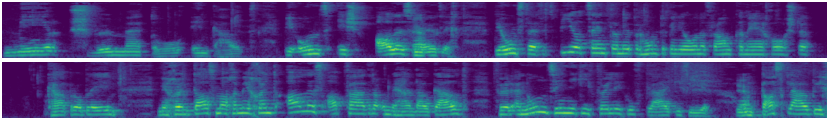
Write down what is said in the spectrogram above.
wir schwimmen hier in Geld. Bei uns ist alles ja. möglich. Bei uns darf das Biozentrum über 100 Millionen Franken mehr kosten. Kein Problem. Wir können das machen, wir können alles abfedern und wir haben auch Geld für eine unsinnige, völlig aufgeblähte Vier. Ja. Und das, glaube ich,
